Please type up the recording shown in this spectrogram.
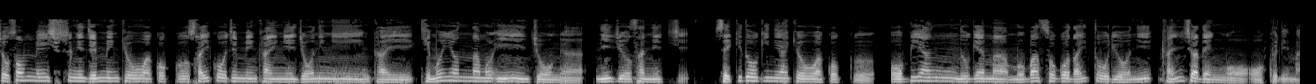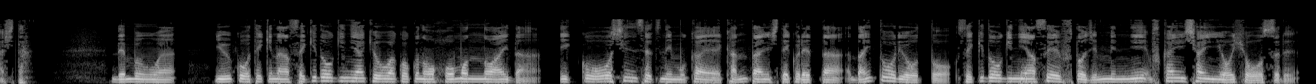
朝鮮民主主義人民共和国最高人民会議常任委員会、キム・ヨンナム委員長が23日、赤道ギニア共和国、オビアン・ヌゲマ・ムバソゴ大統領に感謝伝を送りました。伝聞は、友好的な赤道ギニア共和国の訪問の間、一行を親切に迎え歓待してくれた大統領と赤道ギニア政府と人民に深い謝意を表する。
